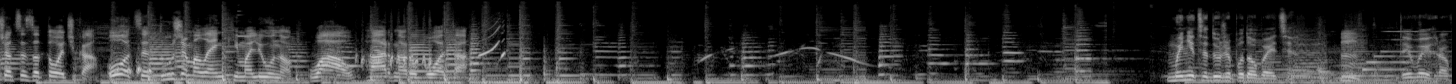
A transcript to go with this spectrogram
що це за точка? О, це дуже маленький малюнок. Вау, гарна робота. Мені це дуже подобається. М, ти виграв.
